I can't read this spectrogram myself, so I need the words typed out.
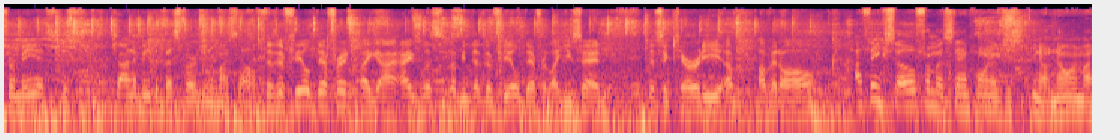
for me, it's just trying to be the best version of myself. Does it feel different? Like I, I listen. I mean, does it feel different? Like you said, the security of, of it all. I think so, from a standpoint of just you know knowing my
